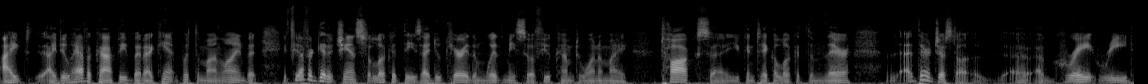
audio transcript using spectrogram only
I I do have a copy, but I can't put them online. But if you ever get a chance to look at these, I do carry them with me. So if you come to one of my talks, uh, you can take a look at them there. Uh, they're just a, a, a great read.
